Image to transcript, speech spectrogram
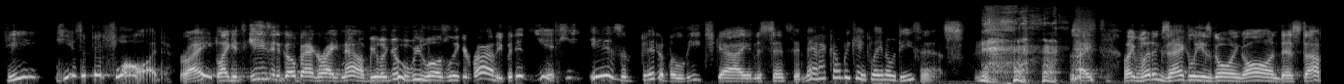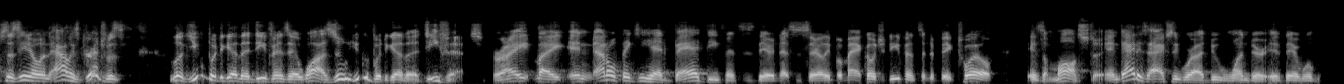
He he's a bit flawed, right? Like it's easy to go back right now and be like, "Oh, we lost Lincoln Riley," but it, yeah, he is a bit of a Leach guy in the sense that, man, how come we can't play no defense? like, like what exactly is going on that stops us? You know, and Alex Grinch was, look, you can put together a defense at Wazoo, you can put together a defense, right? Like, and I don't think he had bad defenses there necessarily, but man, coach of defense in the Big Twelve is a monster, and that is actually where I do wonder if there will.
